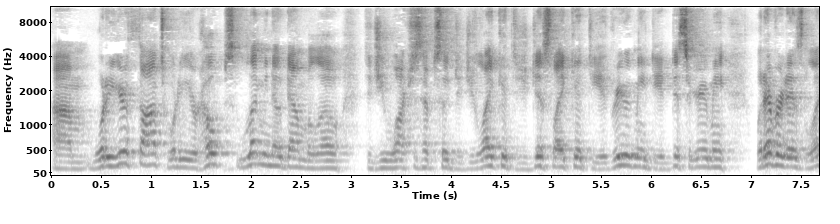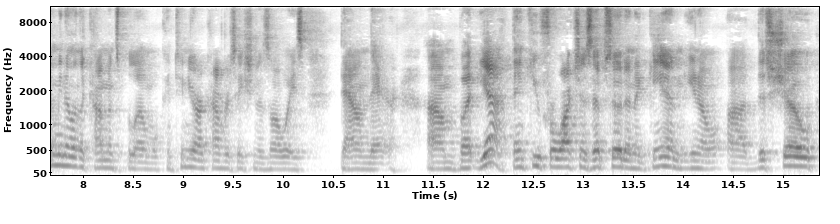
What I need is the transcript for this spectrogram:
Um, what are your thoughts? What are your hopes? Let me know down below. Did you watch this episode? Did you like it? Did you dislike it? Do you agree with me? Do you disagree with me? Whatever it is, let me know in the comments below and we'll continue our conversation as always down there. Um, but yeah, thank you for watching this episode. And again, you know, uh, this show,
